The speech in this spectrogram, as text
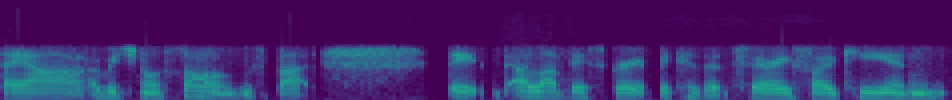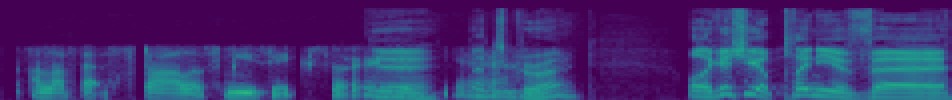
they are original songs. But they, I love this group because it's very folky, and I love that style of music. So Yeah, that's great. Well, I guess you got plenty of uh,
